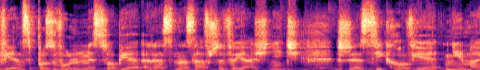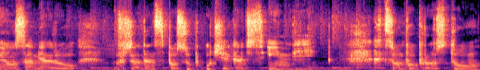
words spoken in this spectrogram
Więc pozwólmy sobie raz na zawsze wyjaśnić, że Sikhowie nie mają zamiaru w żaden sposób uciekać z Indii. Chcą po prostu,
